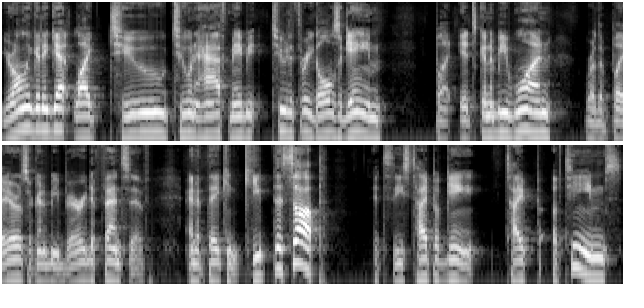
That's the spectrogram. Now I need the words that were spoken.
you're only going to get like two, two and a half, maybe two to three goals a game, but it's going to be one where the players are going to be very defensive. And if they can keep this up, it's these type of game type of teams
